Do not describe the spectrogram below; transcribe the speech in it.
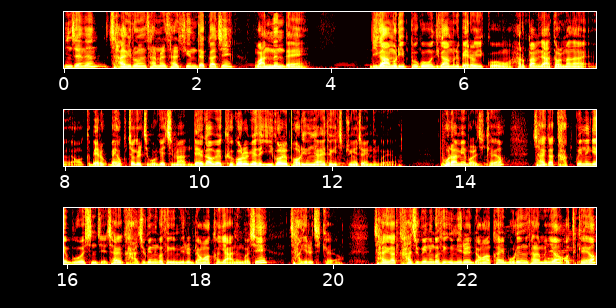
이제는 자유로운 삶을 살 수 있는 데까지 왔는데 네가 아무리 이쁘고 네가 아무리 매력 있고 하룻밤에 나한테 얼마나 어, 그 매력, 매혹적일지 모르겠지만 내가 왜 그거를 위해서 이걸 버리느냐에 되게 집중해져 있는 거예요. 보람이 뭘 지켜요? 자기가 갖고 있는 게 무엇인지 자기가 가지고 있는 것의 의미를 명확하게 아는 것이 자기를 지켜요. 자기가 가지고 있는 것의 의미를 명확하게 모르는 사람은요 어떻게 해요?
